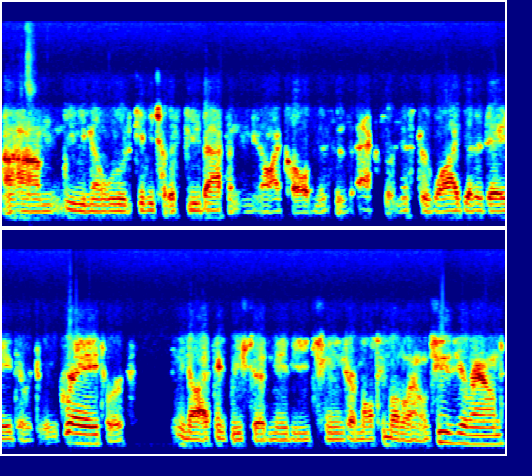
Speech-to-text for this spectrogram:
Um, we you know we would give each other feedback, and you know I called Mrs. X or Mr. Y the other day. They were doing great, or you know I think we should maybe change our multimodal analgesia around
